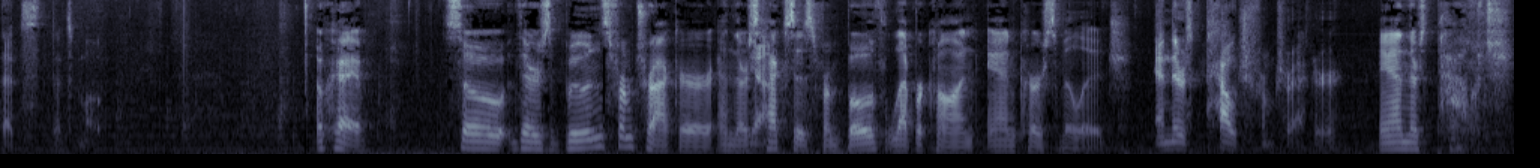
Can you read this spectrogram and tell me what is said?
that's that's Mo. Okay. So there's boons from Tracker, and there's Yeah. hexes from both Leprechaun and Curse Village. And there's Pouch from Tracker. And there's Pouch.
